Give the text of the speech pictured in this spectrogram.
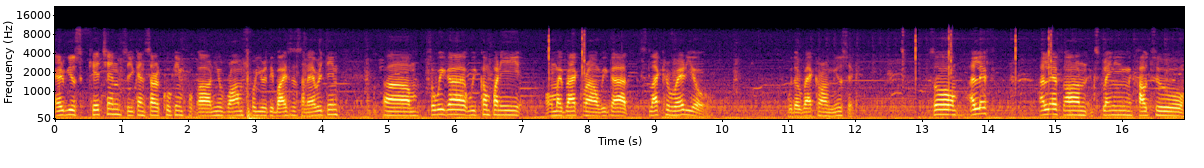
Ervius kitchen so you can start cooking uh, new ROMs for your devices and everything. Um, so we got, we company on my background, we got Slacker Radio with the background music. So I left I left on explaining how to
